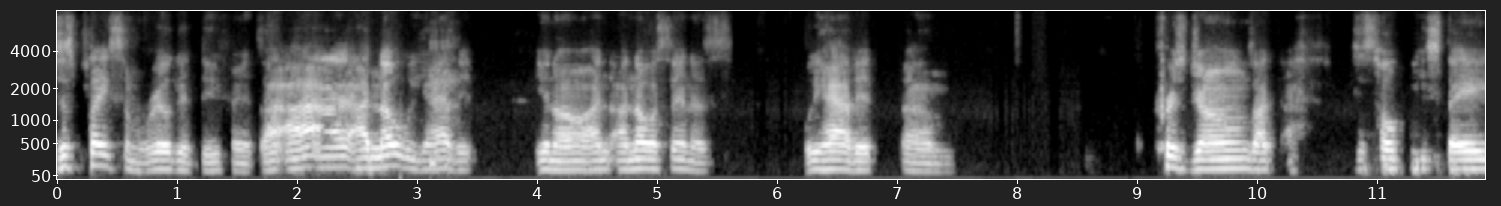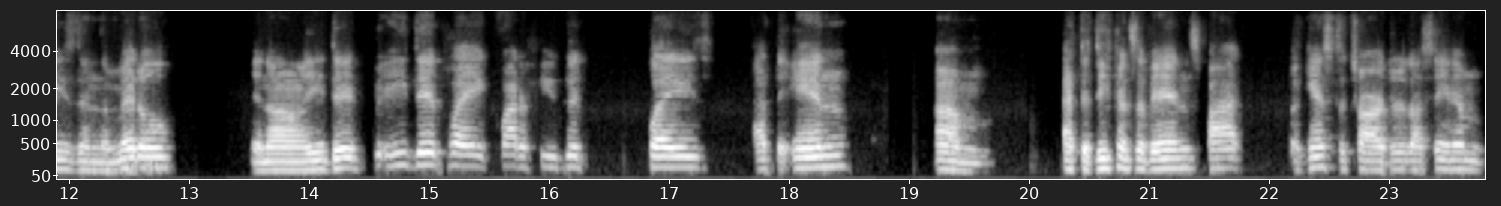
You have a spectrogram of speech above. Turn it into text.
just play some real good defense. I, I I know we have it. You know, I, I know it's in us. We have it. Um, Chris Jones, I, I just hope he stays in the middle. You know, he did he did play quite a few good plays at the end, um, at the defensive end spot against the Chargers. I've seen him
